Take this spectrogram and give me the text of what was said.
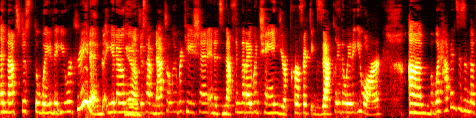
and that's just the way that you were created. You know, yeah. you just have natural lubrication, and it's nothing that I would change. You're perfect exactly the way that you are. Um, but what happens is in the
